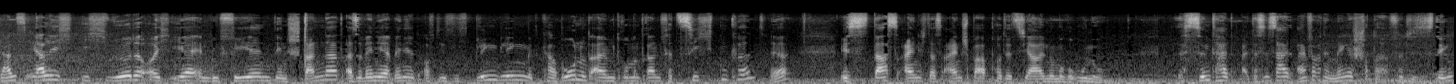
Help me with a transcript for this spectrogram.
Ganz ehrlich, ich würde euch eher empfehlen, den Standard, also wenn ihr, wenn ihr auf dieses Bling Bling mit Carbon und allem drum und dran verzichten könnt, ja, ist das eigentlich das Einsparpotenzial Nummer uno. Das, sind halt, das ist halt einfach eine Menge Schotter für dieses Ding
